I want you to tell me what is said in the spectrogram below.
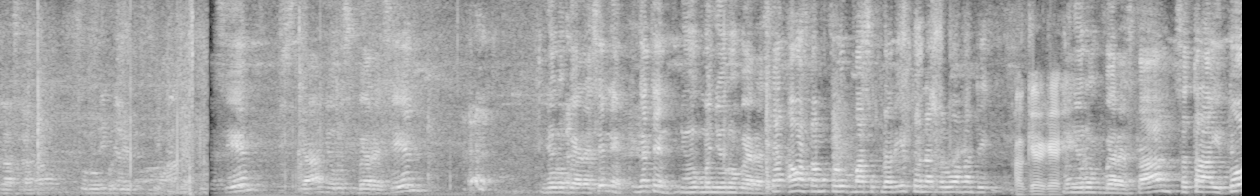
sekarang suruh berdiri semua. Beresin, ya nyuruh beresin. Nyuruh beresin nih, ingetin, nyuruh, menyuruh bereskan. Awas kamu keluar masuk dari itu nah keluar nanti. Oke oke. Menyuruh bereskan. Setelah itu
